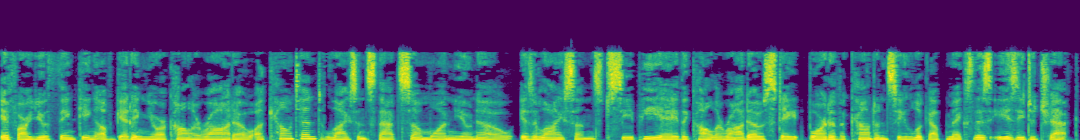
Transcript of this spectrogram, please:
If are you thinking of getting your Colorado accountant license that someone you know is a licensed CPA the Colorado State Board of Accountancy lookup makes this easy to check.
